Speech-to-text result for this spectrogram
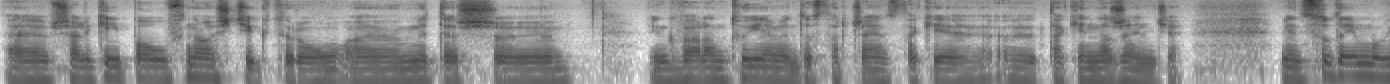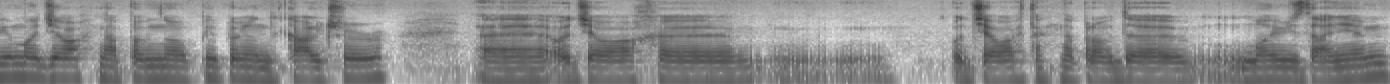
e, wszelkiej poufności, którą e, my też e, gwarantujemy dostarczając takie, e, takie narzędzie. Więc tutaj mówimy o działach na pewno People and Culture, e, o działach, e, o działach tak naprawdę moim zdaniem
